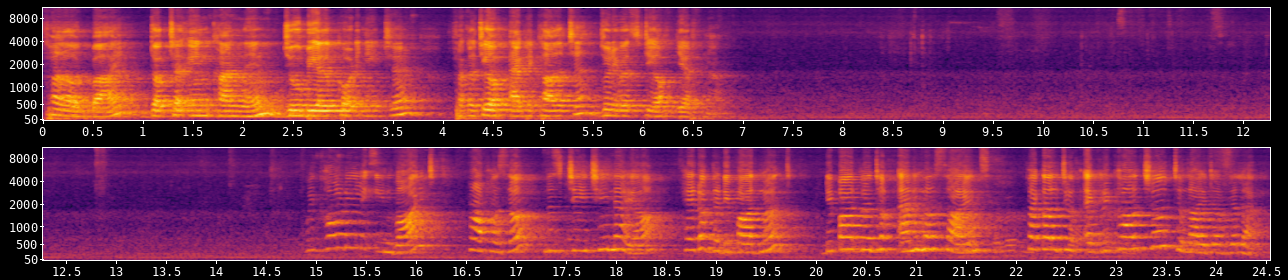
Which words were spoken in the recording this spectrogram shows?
Followed by Dr. N. Kannan, JUBL Coordinator, Faculty of Agriculture, University of Jaffna. We cordially invite Professor Ms. J. Chinaya, Head of the Department, Department of Animal Science, Faculty of Agriculture to light up the lamp.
